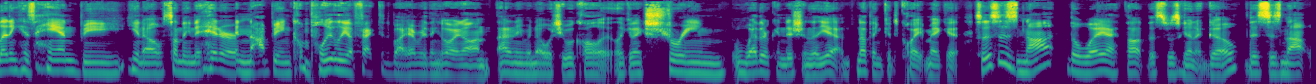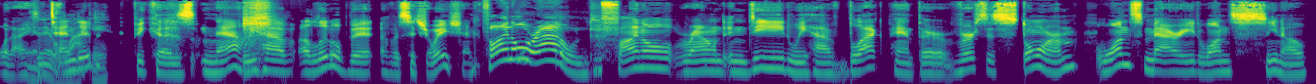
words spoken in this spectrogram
letting his hand be, you know, something to hit her and not being completely affected by everything going on. I don't even know what you would call it. Like an extreme weather condition that, yeah, nothing could quite make it. So this is not the way I thought this was going to go. This is not what I Isn't it intended wacky? because now we have a little bit of a situation. Final round. Final round indeed. We have Black Panther versus Storm. Once married, once, you know,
